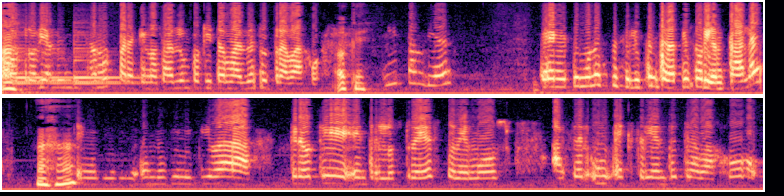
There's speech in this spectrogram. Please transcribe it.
Ah. Otro día lo invitamos para que nos hable un poquito más de su trabajo. Okay. Y también eh, tengo una especialista en terapias orientales. Ajá. en definitiva, creo que entre los tres podemos hacer un excelente trabajo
